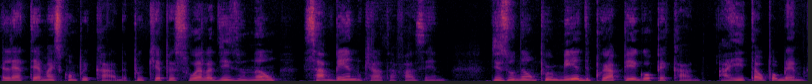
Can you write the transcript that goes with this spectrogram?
ela é até mais complicada, porque a pessoa ela diz o não sabendo o que ela está fazendo. Diz o não por medo e por apego ao pecado. Aí está o problema.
